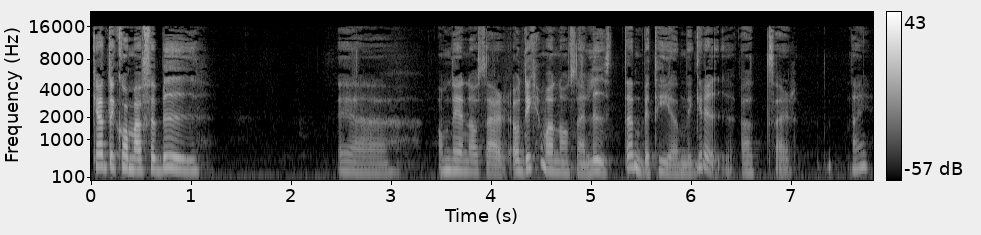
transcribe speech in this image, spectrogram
Kan inte komma förbi eh, om det är något så här, och det kan vara någon sån här liten beteendegrej. Att så här, nej.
